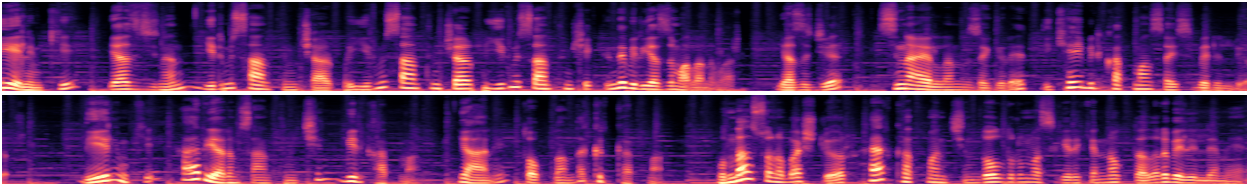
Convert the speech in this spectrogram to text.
Diyelim ki yazıcının 20 santim çarpı 20 santim çarpı 20 santim şeklinde bir yazım alanı var. Yazıcı sizin ayarlarınıza göre dikey bir katman sayısı belirliyor. Diyelim ki her yarım santim için bir katman. Yani toplamda 40 katman. Bundan sonra başlıyor her katman için doldurulması gereken noktaları belirlemeye.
